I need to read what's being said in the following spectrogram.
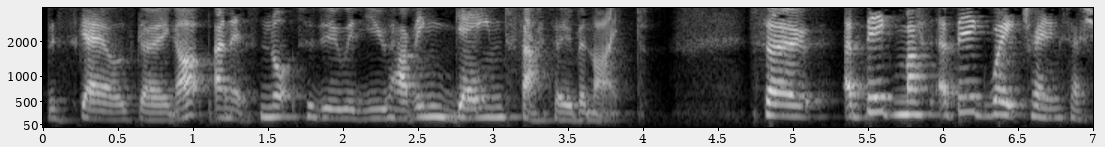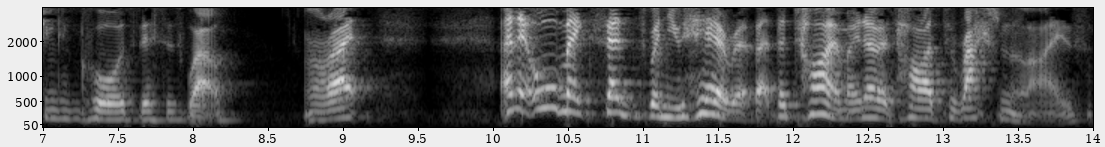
the scales going up, and it's not to do with you having gained fat overnight. So a big a big weight training session can cause this as well. All right? And it all makes sense when you hear it, but at the time I know it's hard to rationalize.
